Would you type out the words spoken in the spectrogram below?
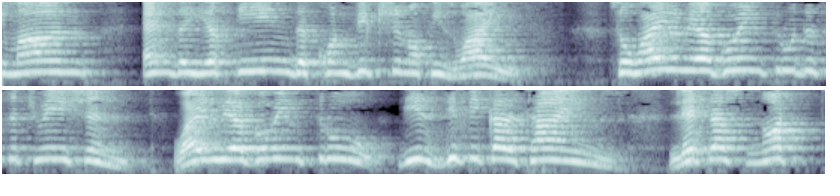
iman and the yaqeen, the conviction of his wife. So while we are going through this situation, while we are going through these difficult times, let us not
